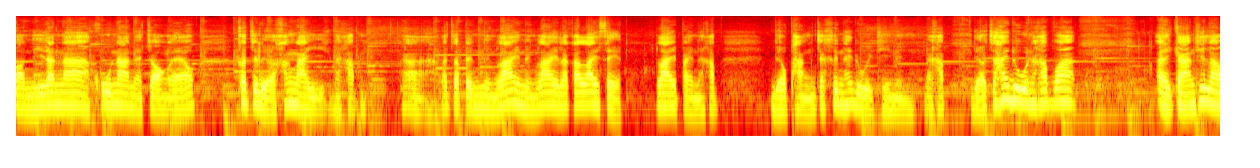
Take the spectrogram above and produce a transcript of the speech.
ตอนนี้ด้านหน้าคู่หน้าเนี่ยจองแล้ว ก็จะเหลือข้างในอีกนะครับอ่าก็จะเป็น1ไร่1ไร่แล้วก็ไล่เศษไล่ไปนะครับ เดี๋ยวผังจะขึ้นให้ดูอีกทีหนึ่งนะครับ เดี๋ยวจะให้ดูนะครับว่าไอการที่เรา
